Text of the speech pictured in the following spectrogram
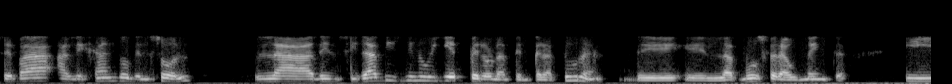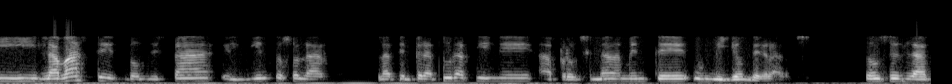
se va alejando del Sol, la densidad disminuye, pero la temperatura de eh, la atmósfera aumenta. Y la base donde está el viento solar la temperatura tiene aproximadamente un millón de grados. Entonces, la,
